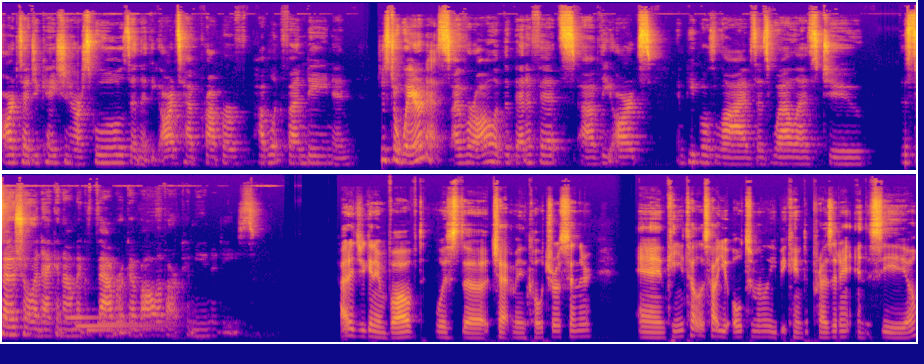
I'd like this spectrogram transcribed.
arts education in our schools and that the arts have proper public funding and just awareness overall of the benefits of the arts in people's lives as well as to the social and economic fabric of all of our communities. How did you get involved with the Chapman Cultural Center? And can you tell us how you ultimately became the president and the CEO?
